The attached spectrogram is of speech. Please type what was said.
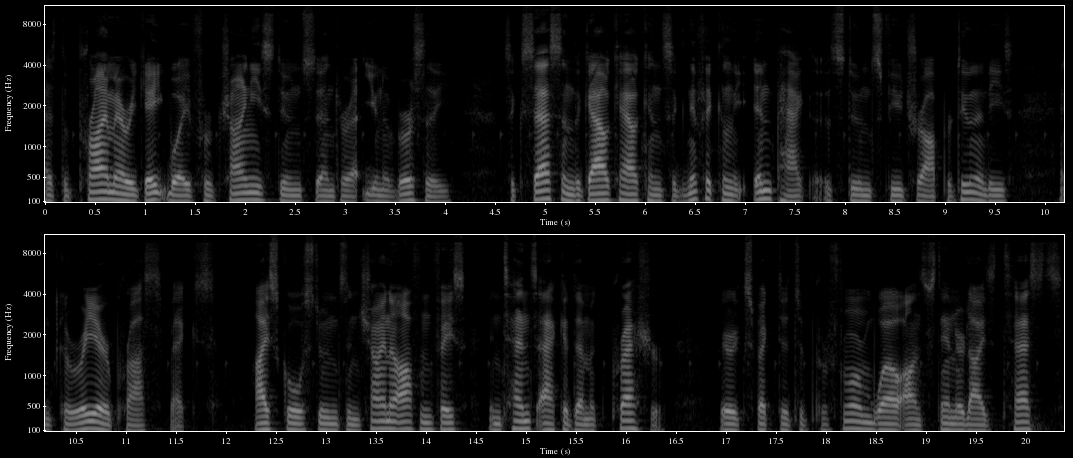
as the primary gateway for Chinese students to enter at university. Success in the Gaokao can significantly impact a student's future opportunities and career prospects. High school students in China often face intense academic pressure. They are expected to perform well on standardized tests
